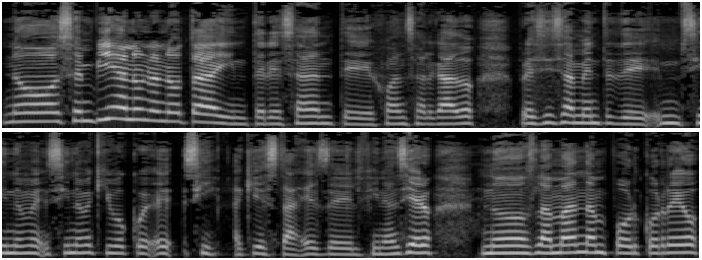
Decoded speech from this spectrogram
Nos envían una nota interesante, Juan Salgado, precisamente de, si no me, si no me equivoco, eh, sí, aquí está, es del financiero, nos la mandan por correo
